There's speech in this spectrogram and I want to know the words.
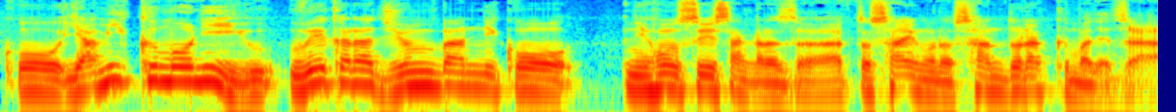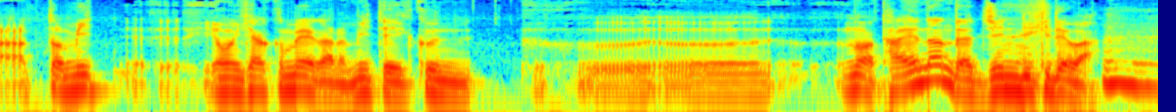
こう、闇雲に上から順番にこう、日本水産からずっと最後のサンドラックまでずっと400銘柄見ていくのは大変なんだよ、人力では。うん、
